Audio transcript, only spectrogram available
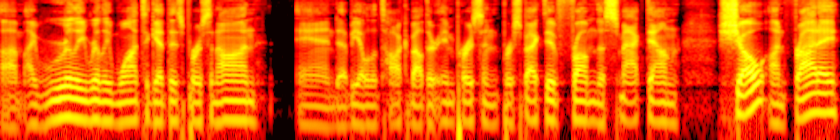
Um, I really, really want to get this person on and uh, be able to talk about their in person perspective from the SmackDown show on Friday.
